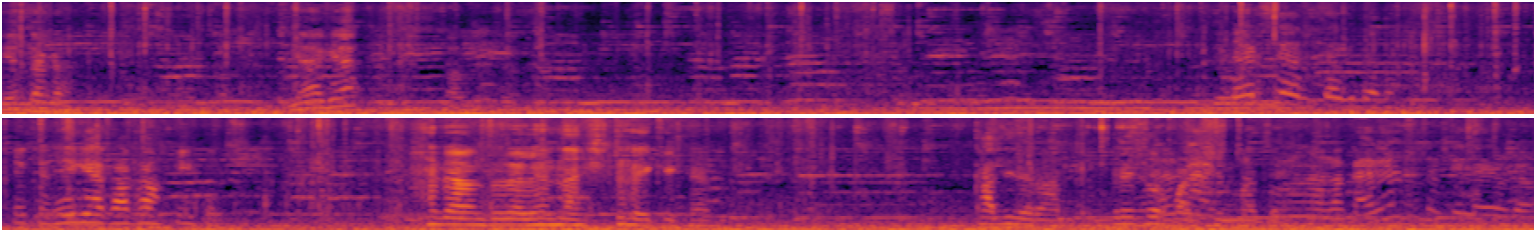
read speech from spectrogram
येता का घ्या घ्या हे घ्या काका. आता आमचं झालं नाश्ता आहे की काय खाली जरा ड्रेसवर पाठशील माझ्या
